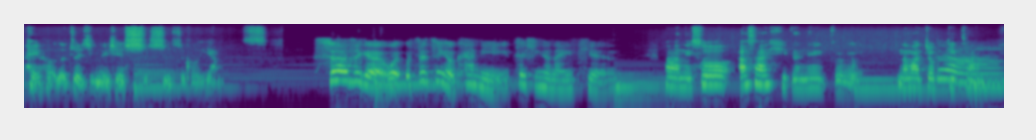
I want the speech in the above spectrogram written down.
配合的最近的一些时事这个样。说到这个，我我最近有看你最新的那一篇。啊，你说阿萨希的那个那么就地康，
